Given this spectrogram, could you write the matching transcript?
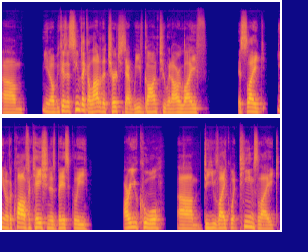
Um, you know, because it seems like a lot of the churches that we've gone to in our life, it's like, you know, the qualification is basically, are you cool? Um, do you like what teens like?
